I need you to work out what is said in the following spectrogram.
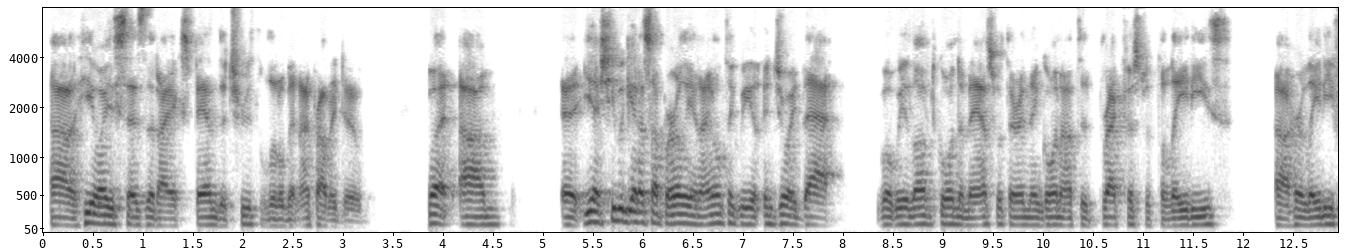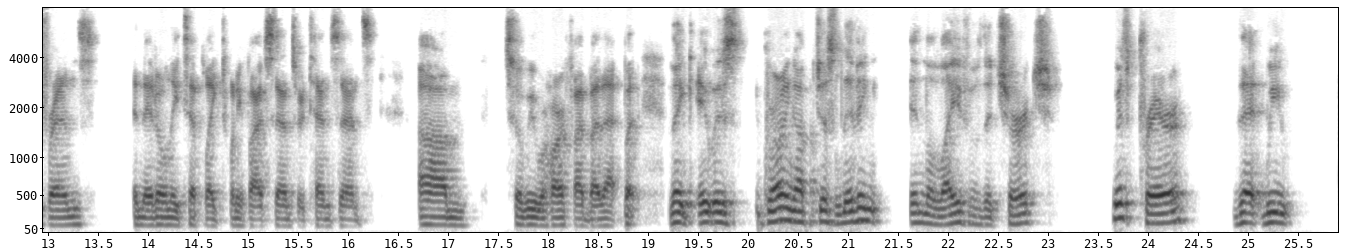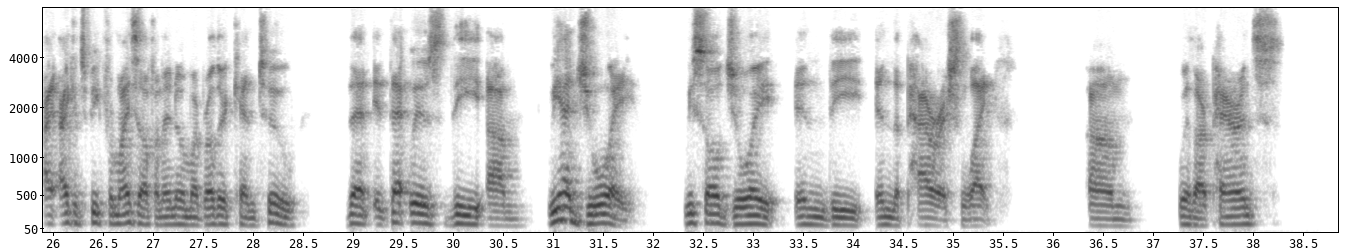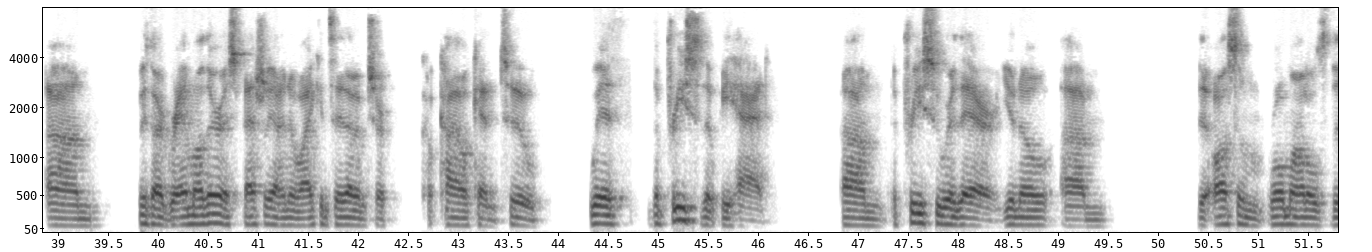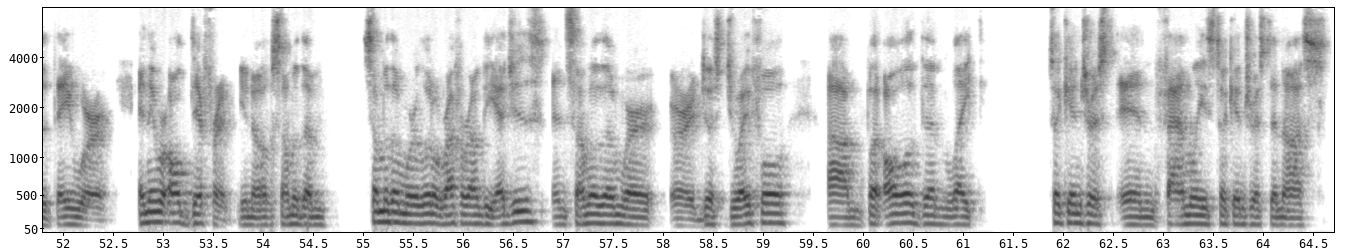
Uh, he always says that I expand the truth a little bit, and I probably do. But um, uh, yeah, she would get us up early, and I don't think we enjoyed that. But we loved going to mass with her, and then going out to breakfast with the ladies, uh, her lady friends, and they'd only tip like twenty five cents or ten cents. Um, so we were horrified by that. But like it was growing up, just living in the life of the church with prayer that we, I, I can speak for myself, and I know my brother can too. That it, that was the um, we had joy. We saw joy in the in the parish life um, with our parents, um, with our grandmother, especially. I know I can say that. I'm sure Kyle can too. With the priests that we had, um, the priests who were there, you know, um, the awesome role models that they were, and they were all different. You know, some of them, some of them were a little rough around the edges, and some of them were are just joyful. Um, but all of them like took interest in families, took interest in us,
